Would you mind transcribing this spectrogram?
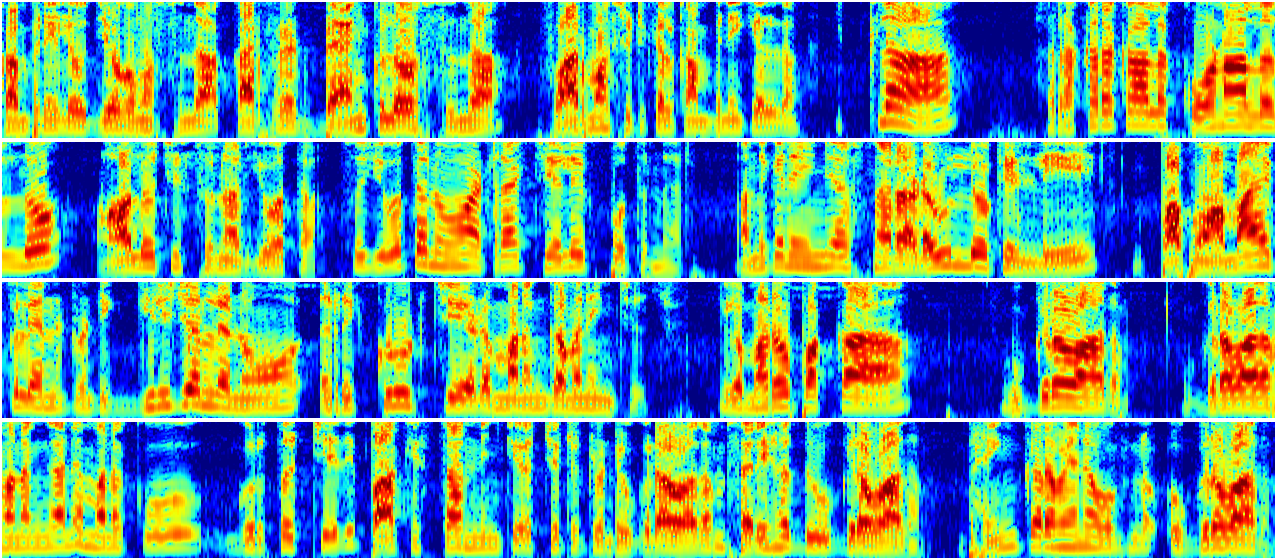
కంపెనీలో ఉద్యోగం వస్తుందా? కార్పొరేట్ బ్యాంకులో వస్తుందా? ఫార్మాస్యూటికల్ కంపెనీకి వెళ్దాం. ఇట్లా రకరకాల కోణాలలో ఆలోచిస్తున్నారు యువత. సో యువతను అట్రాక్ట్ చేయలేకపోతున్నారు. అందుకని ఏం చేస్తున్నారు? అడవుల్లోకి వెళ్ళి పాపం అమాయకులైనటువంటి గిరిజనులను రిక్రూట్ చేయడం మనం గమనించవచ్చు ఇక మరోపక్క ఉగ్రవాదం. ఉగ్రవాదం అనగానే మనకు గుర్తొచ్చేది పాకిస్తాన్ నుంచి వచ్చేటటువంటి ఉగ్రవాదం సరిహద్దు ఉగ్రవాదం. భయంకరమైన ఉగ్ర- ఉగ్రవాదం.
